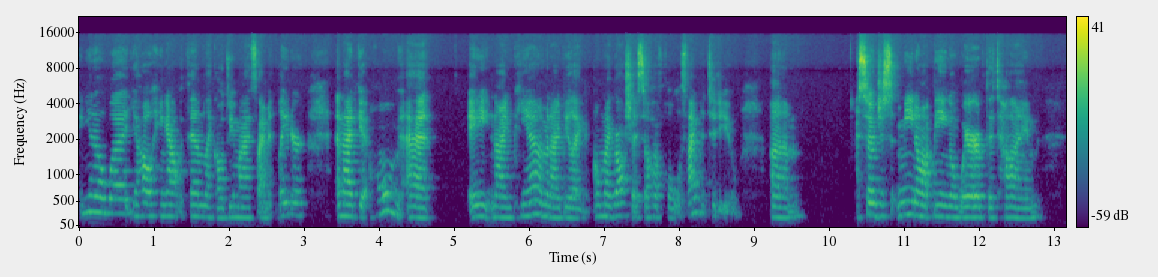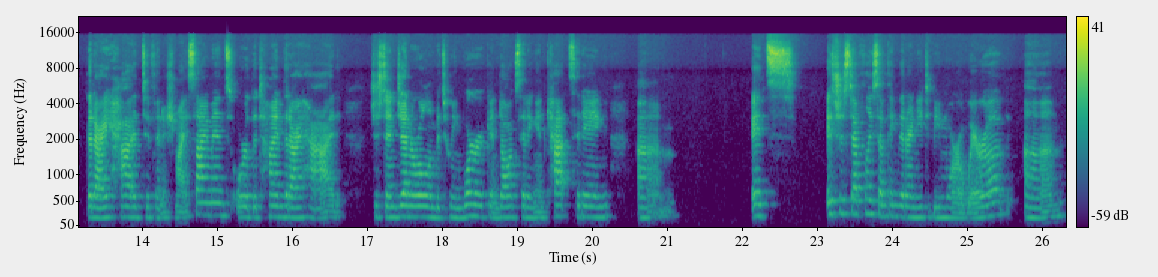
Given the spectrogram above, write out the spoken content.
you know what? Yeah, I'll hang out with them. Like, I'll do my assignment later. And I'd get home at 8, 9 p.m., and I'd be like, oh my gosh, I still have a whole assignment to do. Um, so just me not being aware of the time that I had to finish my assignments or the time that I had just in general in between work and dog sitting and cat sitting. Um, it's it's just definitely something that I need to be more aware of. Um,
